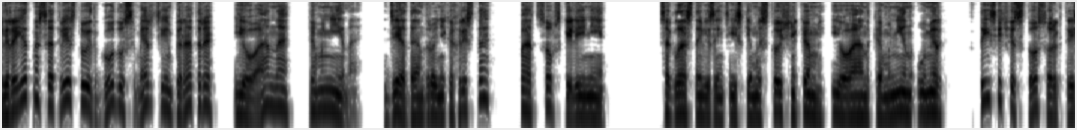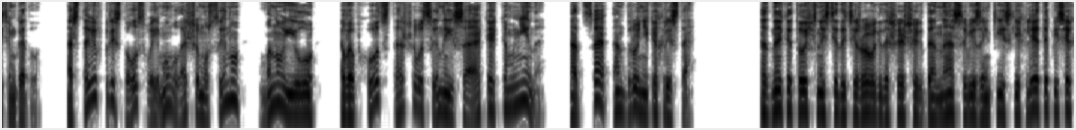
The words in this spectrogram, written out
вероятно, соответствует году смерти императора Иоанна Камнина, деда Андроника Христа по отцовской линии. Согласно византийским источникам, Иоанн Камнин умер в 1143 году оставив престол своему младшему сыну Мануилу в обход старшего сына Исаака Камнина, отца Андроника Христа. Однако точности датировок, дошедших до нас в византийских летописях,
